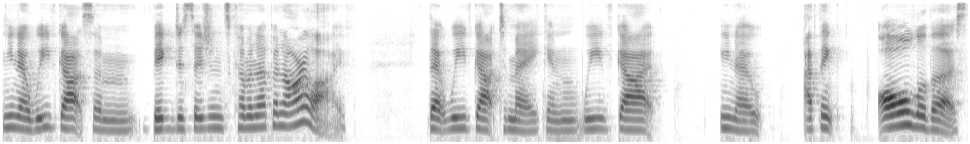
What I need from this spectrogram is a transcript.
you know, we've got some big decisions coming up in our life that we've got to make. And we've got, you know, I think all of us,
